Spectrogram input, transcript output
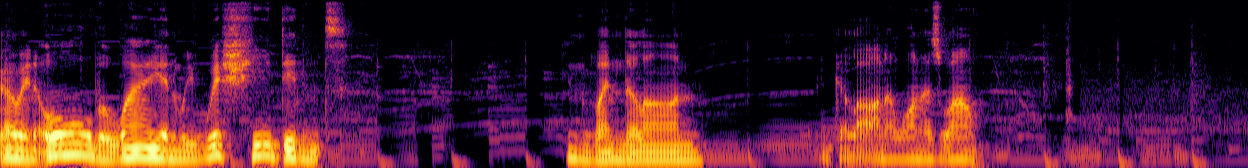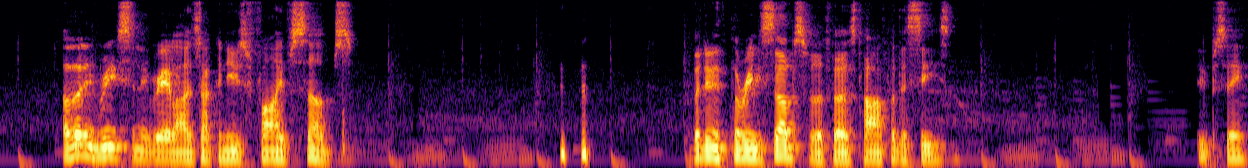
Going all the way, and we wish he didn't. And. Galeno one as well. I've only recently realised I can use five subs. We're doing three subs for the first half of the season. Oopsie.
